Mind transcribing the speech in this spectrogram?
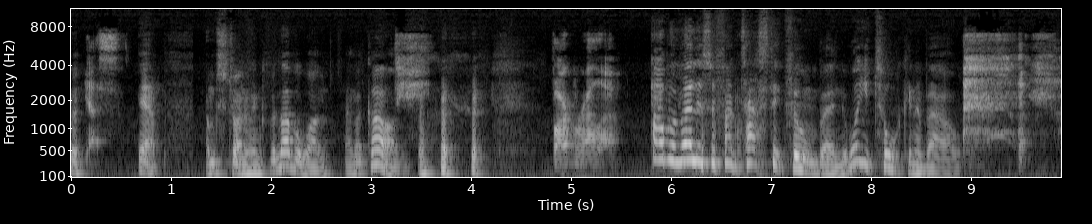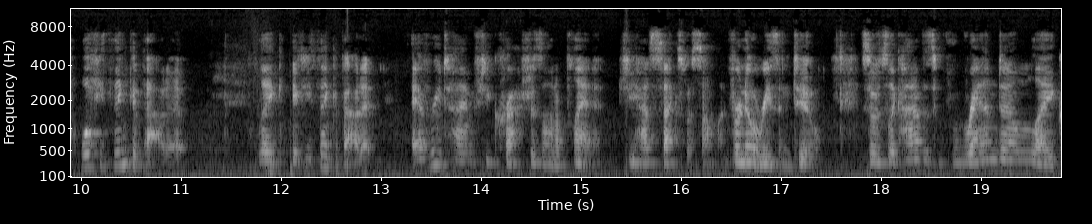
yes. Yeah. I'm just trying to think of another one, and I can't. Barbarella. Barbarella's a fantastic film, Brendan. What are you talking about? well, if you think about it, like, if you think about it, every time she crashes on a planet, she has sex with someone for no reason too. So it's like kind of this random like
